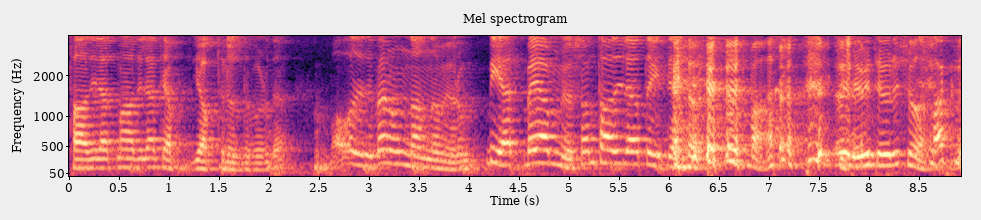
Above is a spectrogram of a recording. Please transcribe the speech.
tadilat madilat yap, yaptırıldı burada. Baba dedi ben onu da anlamıyorum. Bir yer beğenmiyorsan tadilata ihtiyaç var. Tutma. Öyle bir teorisi var. Haklı.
